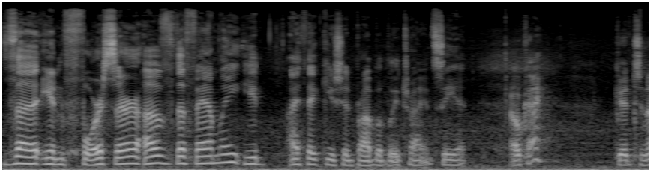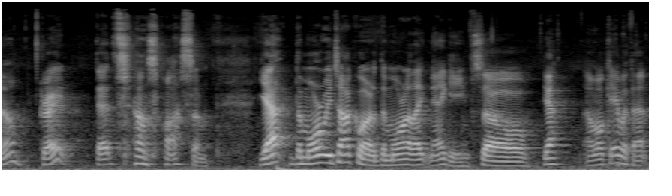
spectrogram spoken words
the enforcer of the family. You, I think you should probably try and see it. Okay. Good to know. Great. That sounds awesome. Yeah, the more we talk about it, the more I like Maggie. So, yeah, I'm okay with that.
